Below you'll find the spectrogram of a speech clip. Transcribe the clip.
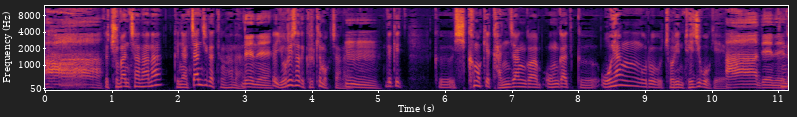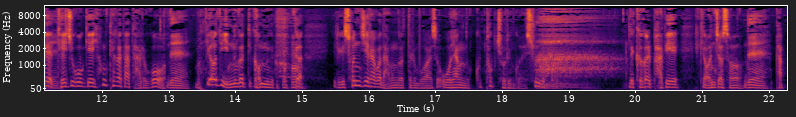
아. 그 주반찬 하나, 그냥 짠지 같은 거 하나. 네네. 그러니까 요리사들 그렇게 먹잖아요. 음. 근데 그, 그 시커멓게 간장과 온갖 그 오향으로 졸인 돼지고기예요. 아, 네네. 근데 돼지고기의 형태가 다 다르고 네. 뭐 뼈도 있는 것도 있고 없는 것. 그러니까 이렇게 손질하고 남은 것들을 모아서 오향 넣고 푹 졸인 거예요. 술 넣고. 근데 그걸 밥 위에 이렇게 얹어서 아. 네. 밥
